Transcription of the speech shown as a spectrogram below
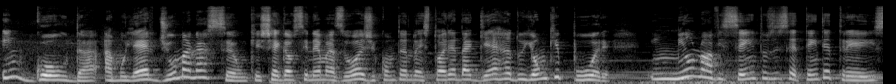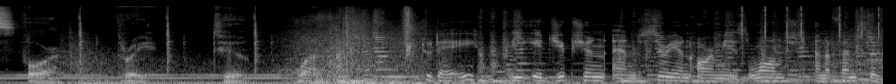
em Golda, a mulher de uma nação, que chega aos cinemas hoje contando a história da Guerra do Yom Kippur, em 1973. 4, 3, 2, 1. Today, the Egyptian and Syrian armies launched an offensive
